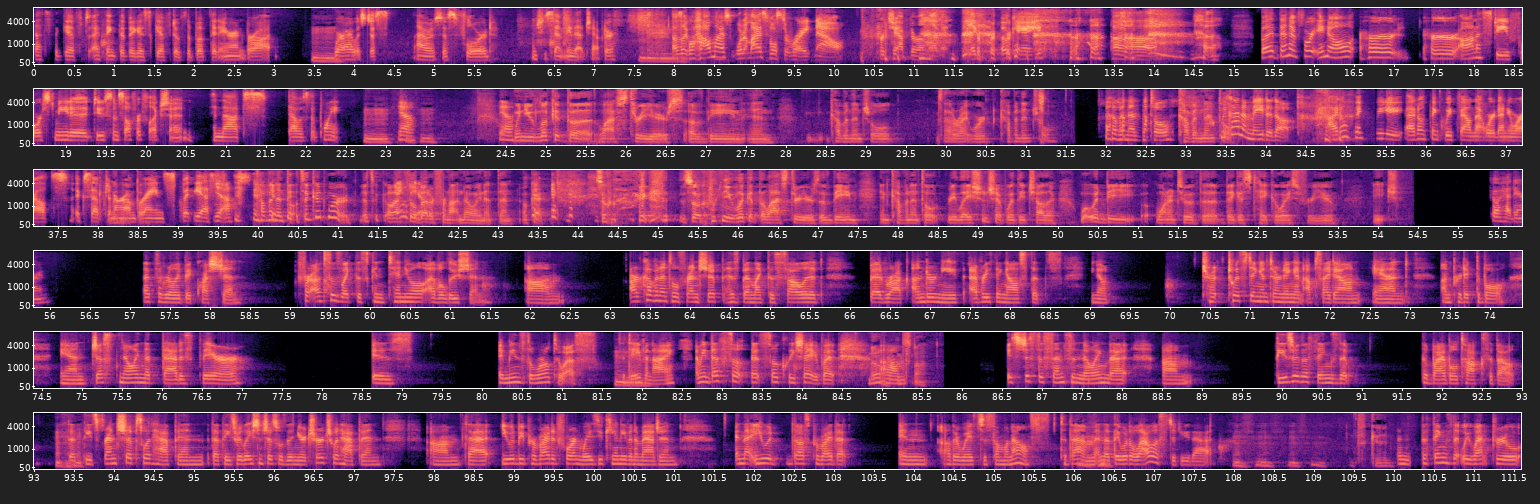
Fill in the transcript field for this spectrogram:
that's the gift. I think the biggest gift of the book that Erin brought mm-hmm. where I was just I was just floored when she sent me that chapter. Mm-hmm. I was like, well, how am I? What am I supposed to write now for chapter eleven? like, okay. Uh, but then it for you know her her honesty forced me to do some self reflection, and that's that was the point. Mm-hmm. Yeah. Yeah. When you look at the last three years of being in covenantal, is that a right word? Covenantal? Covenantal. covenantal. We kind of made it up. I don't think we. I don't think we found that word anywhere else except in our own brains. But yes, yeah, covenantal. It's a good word. That's a. Oh, I feel you. better for not knowing it then. Okay, so so when you look at the last three years of being in covenantal relationship with each other, what would be one or two of the biggest takeaways for you each? Go ahead, Erin. That's a really big question. For us, is like this continual evolution um, our covenantal friendship has been like this solid bedrock underneath everything else that's, you know, tr- twisting and turning and upside down and unpredictable. And just knowing that that is there is, it means the world to us, to mm-hmm. Dave and I. I mean, that's so, that's so cliche, but no, um, it's not. It's just a sense of knowing that um, these are the things that the Bible talks about. Mm-hmm. That these friendships would happen, that these relationships within your church would happen, um, that you would be provided for in ways you can't even imagine, and that you would thus provide that in other ways to someone else, to them, mm-hmm. and that they would allow us to do that. Mm-hmm. Mm-hmm. That's good. And the things that we went through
